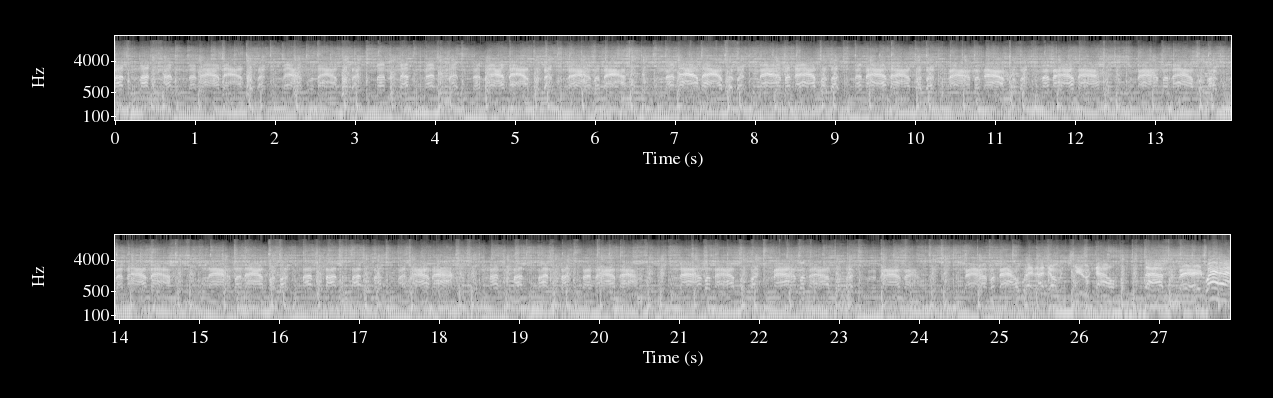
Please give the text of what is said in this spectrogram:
Well, don't you know the bird? Well,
